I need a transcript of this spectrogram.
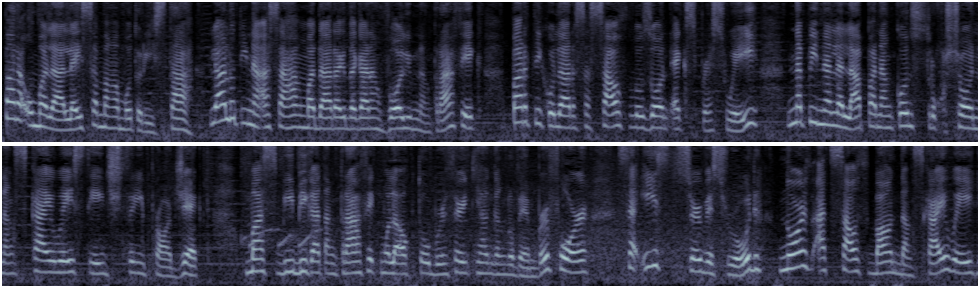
para umalalay sa mga motorista. Lalo't inaasahang madaragdagan ang volume ng traffic, partikular sa South Luzon Expressway na pinalala pa ng konstruksyon ng Skyway Stage 3 project. Mas bibigat ang traffic mula October 30 hanggang November 4 sa East Service Road, north at southbound ng Skyway,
